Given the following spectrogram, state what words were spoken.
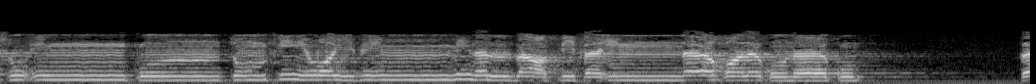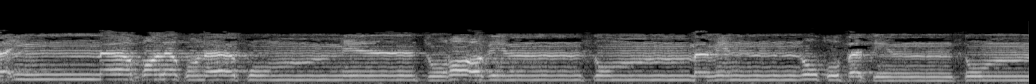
الناس إن كنتم في ريب من البعث فإنا خلقناكم فإنا خلقناكم من تراب ثم من نطفة ثم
